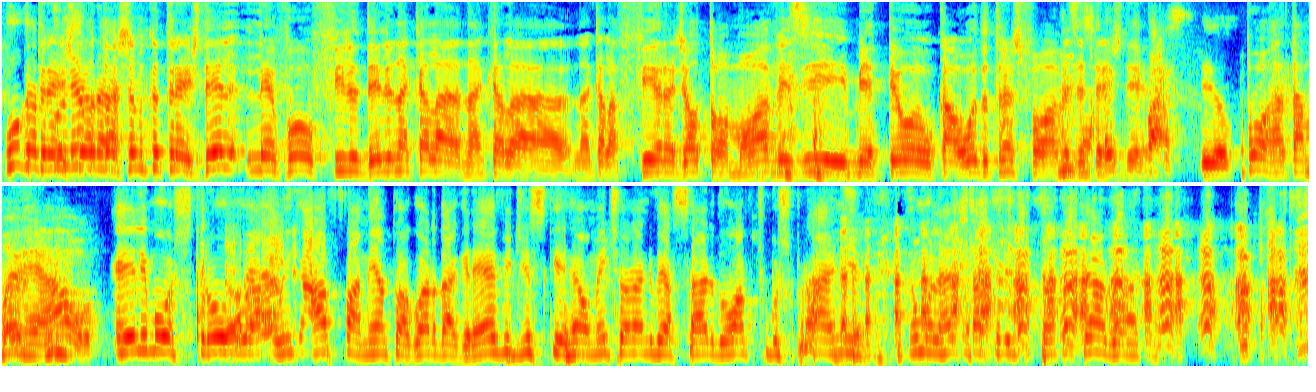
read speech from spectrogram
Guga, O tu 3D, eu tô achando que o 3D levou o filho dele naquela, naquela, naquela feira de automóveis e meteu o caô do Transformers em 3D. Vacilo. Porra, tamanho real? Ele mostrou o, o engarrafamento agora da greve e disse que realmente era aniversário do Optimus Prime e a mulher está acreditando até agora.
